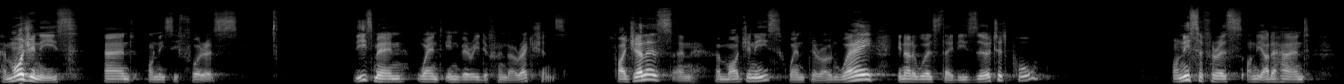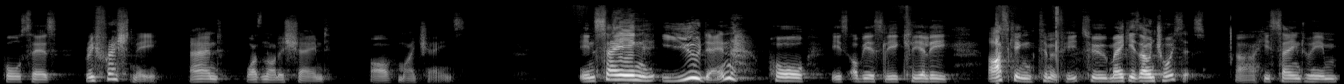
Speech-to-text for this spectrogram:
Hermogenes, and Onesiphorus. These men went in very different directions. Phygelus and Hermogenes went their own way. In other words, they deserted Paul. Onesiphorus, on the other hand, Paul says, refreshed me and was not ashamed of my chains. In saying you then, Paul is obviously clearly asking Timothy to make his own choices. Uh, he's saying to him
